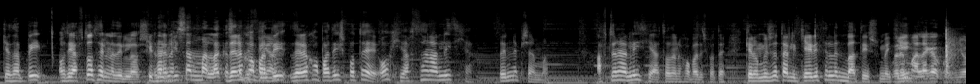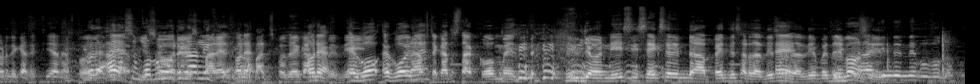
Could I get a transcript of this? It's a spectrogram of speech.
και θα πει ότι αυτό θέλει να δηλώσει. Και θα δεν, βγει σαν μαλάκας δεν, έχω κατευθείαν. απατη- δεν έχω απατήσει ποτέ. Όχι, αυτό είναι αλήθεια. Δεν είναι ψέμα. Αυτό είναι αλήθεια. Αυτό δεν έχω απατήσει ποτέ. Και νομίζω ότι τα λικέρι ήθελε να την πατήσουμε Ωραία, εκεί. μαλάκα κονιόρδε κατευθείαν αυτό. Ωραία, Δηλαδή, άρα βγεις συμφωνούμε ότι είναι ωραίος, αλήθεια. παρέας, Ωραία. να πατήσεις ποτέ καλό Ωραία. παιδί. Εγώ- εγώ είμαι- Γράφτε κάτω στα comment. Διονύσης 695 42 42 50 λοιπόν, Καταρχήν δεν έχω Vodafone.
